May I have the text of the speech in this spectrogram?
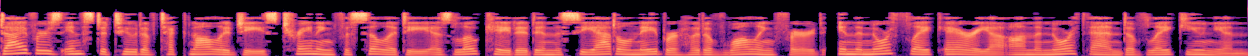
Divers Institute of Technology's training facility is located in the Seattle neighborhood of Wallingford, in the Northlake area on the north end of Lake Union.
